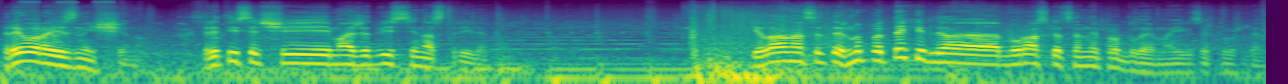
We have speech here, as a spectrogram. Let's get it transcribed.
Три вори знищено. 3000 майже 200 настріляно. Кілана це теж. Ну, петехи для Бураска це не проблема їх закружляти.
